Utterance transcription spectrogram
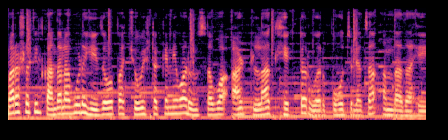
महाराष्ट्रातील कांदा लागवडही जवळपास चोवीस टक्क्यांनी वाढून सव्वा आठ लाख हेक्टरवर पोहोचल्याचा अंदाज आहे.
